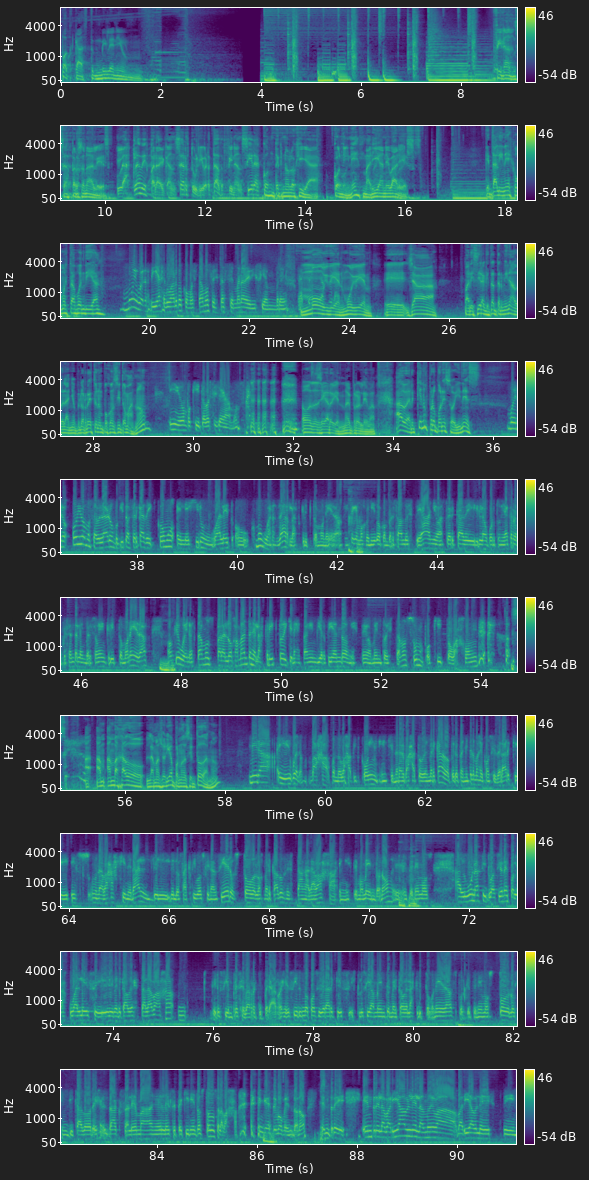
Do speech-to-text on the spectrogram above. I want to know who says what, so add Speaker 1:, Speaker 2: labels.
Speaker 1: Podcast Millennium. Finanzas personales. Las claves para alcanzar tu libertad financiera con tecnología. Con Inés María Nevares.
Speaker 2: ¿Qué tal Inés? ¿Cómo estás? Buen día.
Speaker 3: Muy buenos días, Eduardo. ¿Cómo estamos esta semana de diciembre?
Speaker 2: Muy bien, muy bien. Eh, ya pareciera que está terminado el año, pero resta un empujoncito más, ¿no?
Speaker 3: Y un poquito, a ver si llegamos.
Speaker 2: Vamos a llegar bien, no hay problema. A ver, ¿qué nos propones hoy, Inés?
Speaker 3: Bueno, hoy vamos a hablar un poquito acerca de cómo elegir un wallet o cómo guardar las criptomonedas. Viste que hemos venido conversando este año acerca de la oportunidad que representa la inversión en criptomonedas, mm. aunque bueno, estamos para los amantes de las cripto y quienes están invirtiendo en este momento, estamos un poquito bajón.
Speaker 2: han, han bajado la mayoría, por no decir todas, ¿no?
Speaker 3: Mira, eh, bueno, baja cuando baja Bitcoin, en general baja todo el mercado, pero también tenemos que considerar que es una baja general de los activos financieros. Todos los mercados están a la baja en este momento, ¿no? Eh, tenemos algunas situaciones por las cuales eh, el mercado está a la baja, pero siempre se va a recuperar. Es decir, no considerar que es exclusivamente el mercado de las criptomonedas, porque tenemos todos los indicadores, el DAX alemán, el SP500, todos a la baja en este momento, ¿no? Entre, entre la variable, la nueva variable este,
